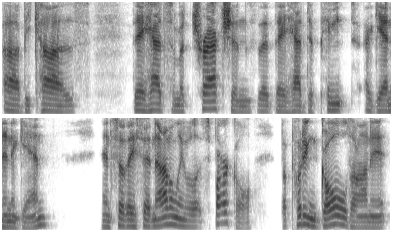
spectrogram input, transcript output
uh, because they had some attractions that they had to paint again and again, and so they said not only will it sparkle, but putting gold on it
